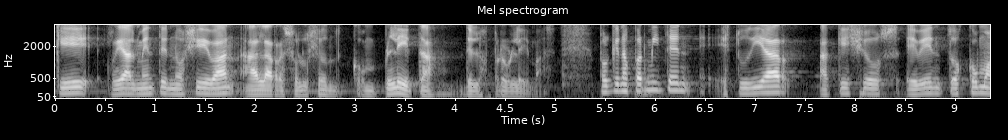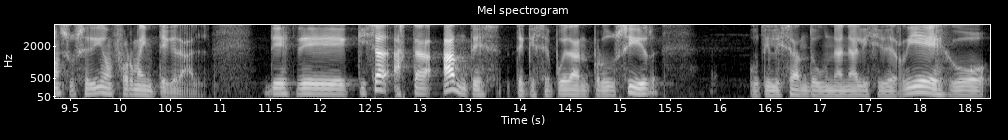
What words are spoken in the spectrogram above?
que realmente nos llevan a la resolución completa de los problemas, porque nos permiten estudiar aquellos eventos como han sucedido en forma integral, desde quizás hasta antes de que se puedan producir, utilizando un análisis de riesgo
